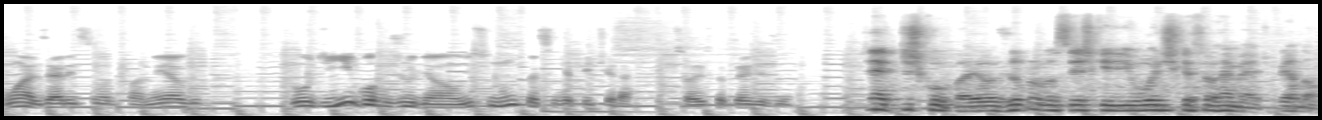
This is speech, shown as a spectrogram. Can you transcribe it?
1 a 0 em cima do Flamengo. Gol de Igor Julião. Isso nunca se repetirá. Só isso que eu tenho a dizer. Gente, desculpa, eu juro para vocês que hoje esqueceu o remédio, perdão.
